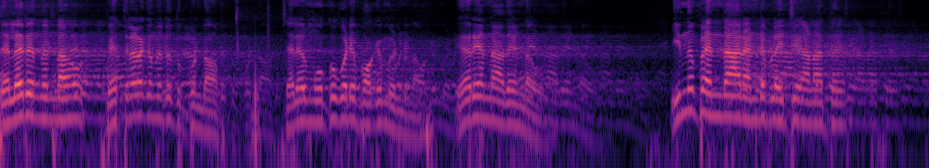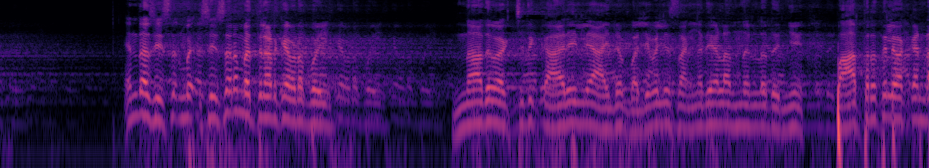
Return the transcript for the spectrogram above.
ചിലർ എന്തുണ്ടാവും? വെത്തിലടക്ക എന്നിട്ട് തുപ്പുണ്ടാവും. ചിലർ മൂക്കുകൂടി പോക്കം വീണ്ടുണ്ടാവും ഏറെ എന്നാ അതേ ഉണ്ടാവും. ഇന്നിപ്പോ എന്താ രണ്ട് പ്ലേറ്റ് കാണാത്ത? എന്താ സിസർ സിസറും ബത്തിലടക്കം എവിടെ പോയി? എന്നാ അത് വെച്ചിട്ട് കാര്യമില്ല. അതിന്റെ വലിയ വലിയ സംഗതികൾ എന്നുള്ളത് ഇനി പാത്രത്തിൽ വെക്കണ്ട.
